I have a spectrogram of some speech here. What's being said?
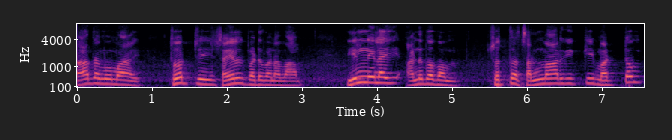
நாதமுமாய் தோற்றி செயல்படுவனவாம். இந்நிலை அனுபவம் சுத்த சன்மார்கிக்கு மட்டும்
